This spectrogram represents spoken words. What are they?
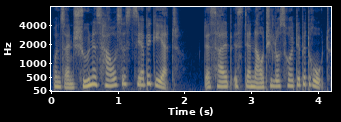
und sein schönes Haus ist sehr begehrt. Deshalb ist der Nautilus heute bedroht.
